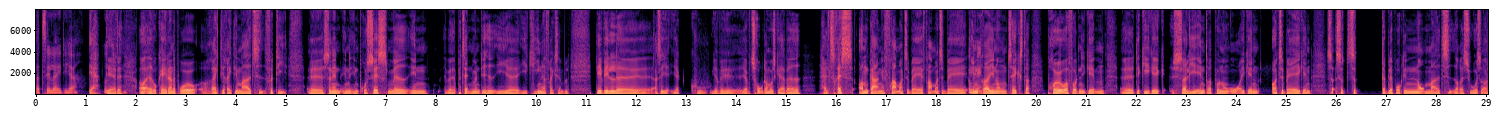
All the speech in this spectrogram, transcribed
der tæller i de her Ja, det er det. Og advokaterne bruger jo rigtig, rigtig meget tid, fordi øh, sådan en, en, en proces med en Øh, patentmyndighed i, øh, i Kina for eksempel, det vil, øh, altså jeg, jeg, kunne, jeg, vil, jeg vil tro, der måske har været 50 omgange frem og tilbage, frem og tilbage, okay. ændre i nogle tekster, prøve at få den igennem. Øh, det gik ikke. Så lige ændre på nogle ord igen og tilbage igen. Så, så, så der bliver brugt enormt meget tid og ressourcer, og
